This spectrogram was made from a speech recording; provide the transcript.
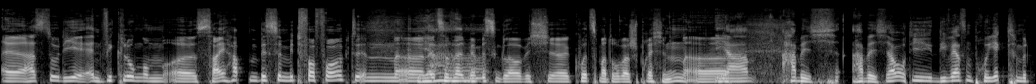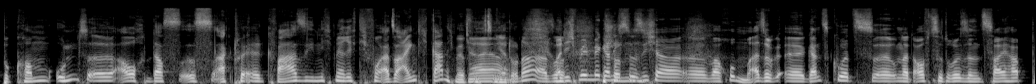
Äh, hast du die Entwicklung um äh, Sci-Hub ein bisschen mitverfolgt in äh, letzter Ja. Zeit? Wir müssen, glaube ich, äh, kurz mal drüber sprechen. Äh, Ja, habe ich, habe ich. Ich habe auch die diversen Projekte mitbekommen und auch, dass es aktuell quasi nicht mehr richtig, fun- also eigentlich gar nicht mehr Ja, ja. funktioniert, oder? Also und ich bin mir gar nicht so sicher, warum. Also ganz kurz, um das aufzudröseln, Sci-Hub,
